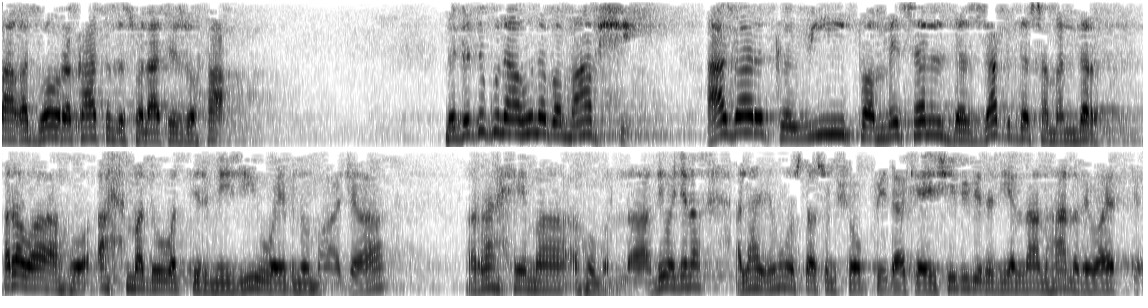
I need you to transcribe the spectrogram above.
پاغه دوه رکعات د صلات زوحا نو د دې ګناهونه به معاف شي اگر کوي په مثل د زګ د سمندر رواه احمد و ترمذی و ابن ماجه رحمهم الله دی وجنا الله زموږ استاد سم شوق پیدا کړي عائشہ بی بی رضی الله عنها نه روایت ده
